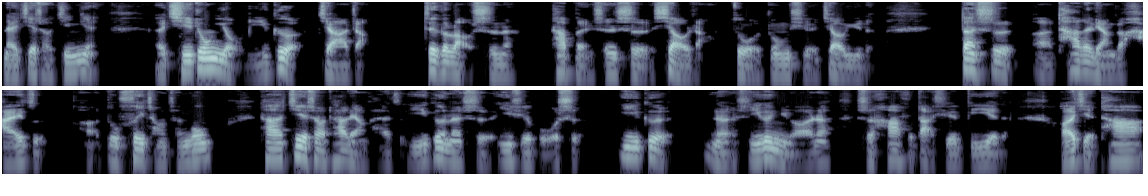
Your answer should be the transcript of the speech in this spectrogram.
来介绍经验。呃，其中有一个家长，这个老师呢，他本身是校长，做中学教育的，但是啊，他的两个孩子。都非常成功。他介绍他两个孩子，一个呢是医学博士，一个呢是一个女儿呢是哈佛大学毕业的，而且他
